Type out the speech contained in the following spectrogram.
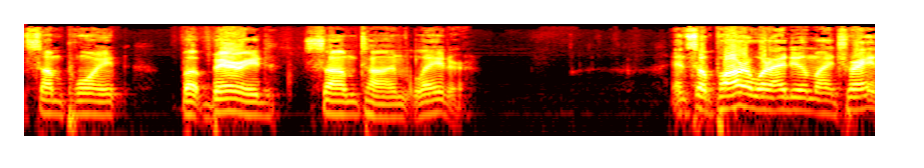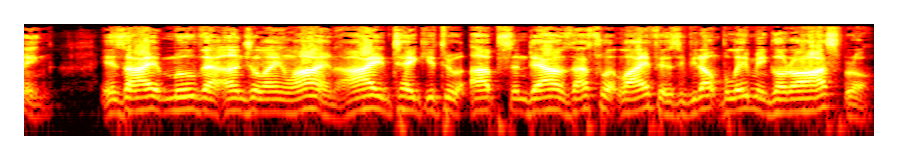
some point, but buried sometime later. And so part of what I do in my training is I move that undulating line. I take you through ups and downs. That's what life is. If you don't believe me, go to a hospital.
